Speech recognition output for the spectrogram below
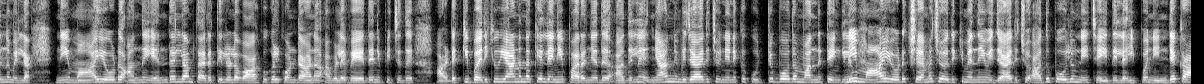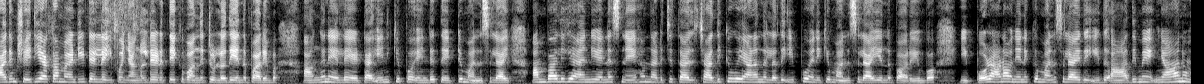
വെറുക്കുകയൊന്നുമില്ല നീ മായയോട് അന്ന് എന്തെല്ലാം തരത്തിലുള്ള വാക്കുകൾ കൊണ്ടാണ് അവളെ വേദനിപ്പിച്ചത്? അടക്കി ഭരിക്കുകയാണെന്നൊക്കെയല്ലേ നീ പറഞ്ഞത്? അതിൽ ഞാൻ വിചാരിച്ചു നിനക്ക് കുറ്റബോധം വന്നിട്ടെങ്കിൽ നീ മായയോട് ക്ഷമ ചോദിക്കുമെന്ന് വിചാരിച്ചു. അതുപോലും നീ ചെയ്തില്ല. ഇപ്പോൾ നിന്റെ കാര്യം ശരിയാക്കാൻ വേണ്ടിയിട്ടല്ലേ ഇപ്പോൾ ഞങ്ങളുടെ അടുത്തേക്ക് വന്നിട്ടുള്ളത് എന്ന് പറയുമ്പോൾ അങ്ങനെയല്ല ഏട്ടാ എനിക്കിപ്പോൾ എന്റെ തെറ്റ് മനസ്സിലായി. അമ്പാലിക ആന്റി എന്നെ സ്നേഹം നടിച്ച് ചതിക്കുകയാണെന്നുള്ളത് ഇപ്പോൾ എനിക്ക് മനസ്സിലായി എന്ന് പറയുമ്പോൾ ഇപ്പോഴാണോ നിനക്ക് മനസ്സിലായത്? ഇത് ആദ്യമേ ഞാനും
